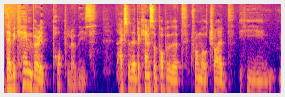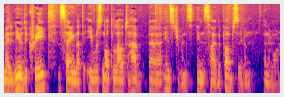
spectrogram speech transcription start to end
They became very popular, these. Actually, they became so popular that Cromwell tried, he made a new decree saying that he was not allowed to have uh, instruments inside the pubs even anymore.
